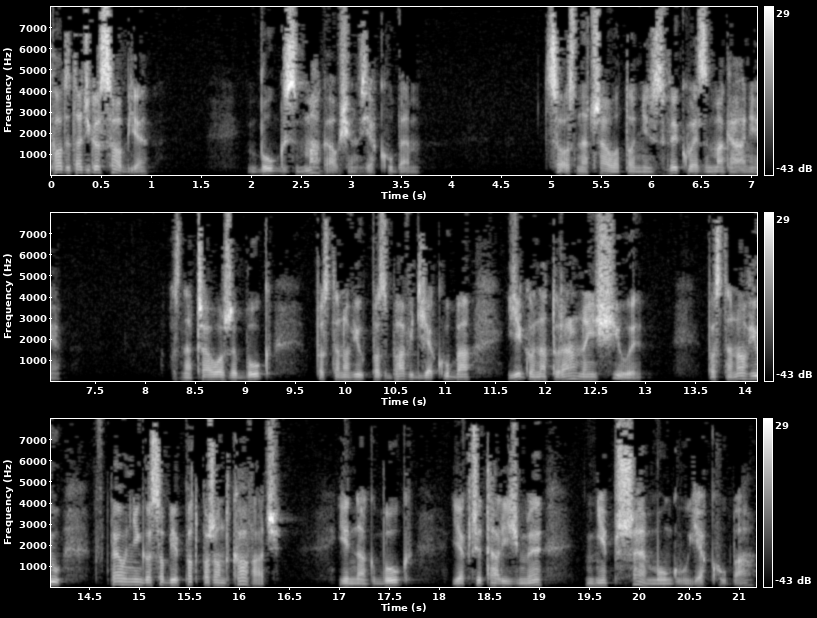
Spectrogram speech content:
poddać go sobie. Bóg zmagał się z Jakubem. Co oznaczało to niezwykłe zmaganie? Oznaczało, że Bóg postanowił pozbawić Jakuba jego naturalnej siły. Postanowił w pełni go sobie podporządkować. Jednak Bóg, jak czytaliśmy, nie przemógł Jakuba.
